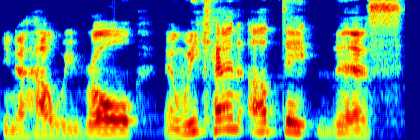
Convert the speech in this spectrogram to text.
You know how we roll. And we can update this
